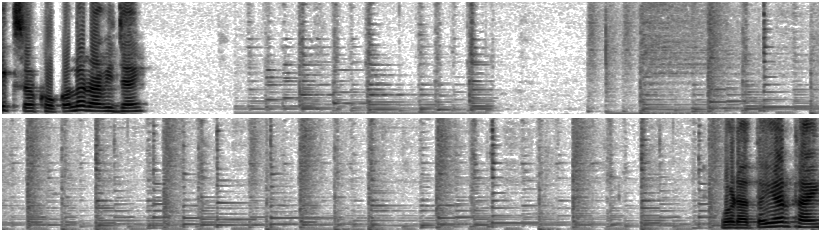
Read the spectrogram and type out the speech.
એક સરખો કલર આવી જાય વડા તૈયાર થાય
